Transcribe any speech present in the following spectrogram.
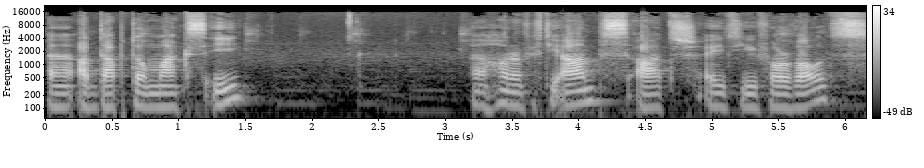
uh, Adaptto Max E. 150 amps at 84 volts.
